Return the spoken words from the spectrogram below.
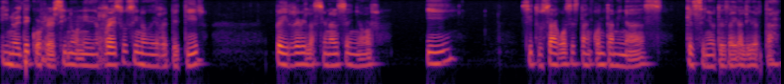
y no es de correr, sino ni de rezo, sino de repetir, pedir revelación al Señor. Y si tus aguas están contaminadas, que el Señor te traiga libertad.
